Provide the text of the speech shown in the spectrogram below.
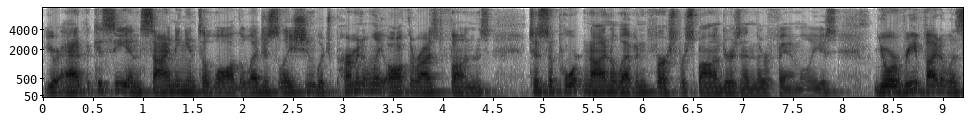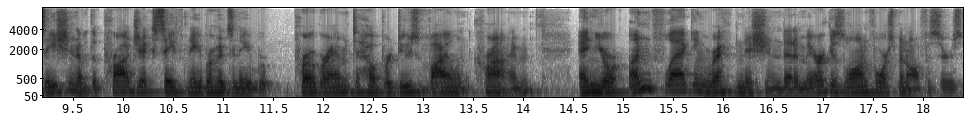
Your advocacy and signing into law the legislation which permanently authorized funds to support 9 11 first responders and their families, your revitalization of the Project Safe Neighborhoods neighbor program to help reduce violent crime, and your unflagging recognition that America's law enforcement officers,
